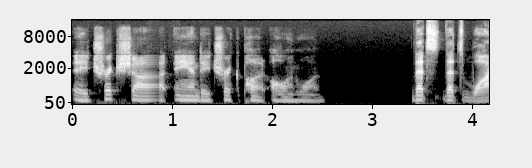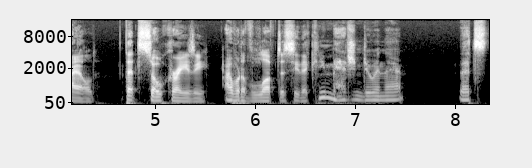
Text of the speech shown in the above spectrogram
a trick shot and a trick putt all in one. That's that's wild. That's so crazy. I would have loved to see that. Can you imagine doing that? That's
